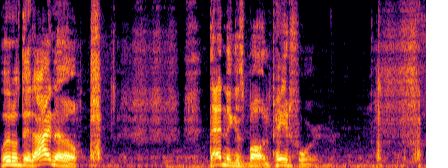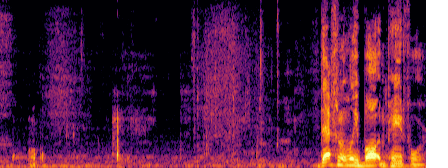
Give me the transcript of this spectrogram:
Little did I know that nigga's bought and paid for it. Definitely bought and paid for.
